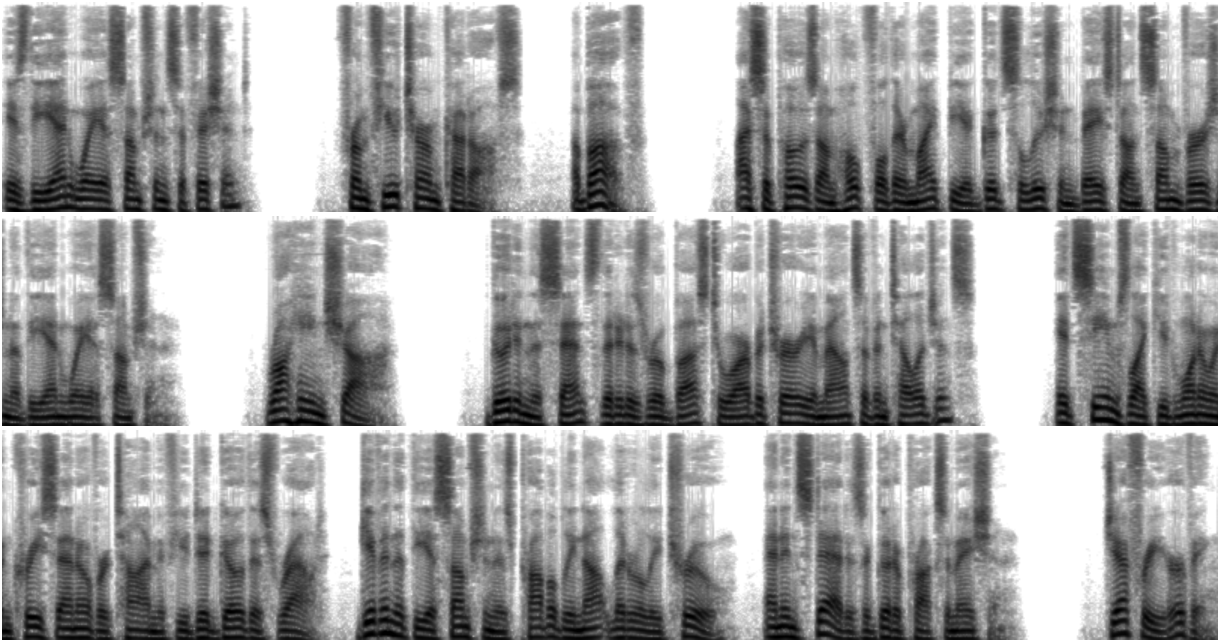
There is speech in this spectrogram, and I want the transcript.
Is the n way assumption sufficient? From few term cutoffs. Above. I suppose I'm hopeful there might be a good solution based on some version of the n way assumption. Rohin Shah. Good in the sense that it is robust to arbitrary amounts of intelligence? It seems like you'd want to increase n over time if you did go this route, given that the assumption is probably not literally true, and instead is a good approximation. Geoffrey Irving.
